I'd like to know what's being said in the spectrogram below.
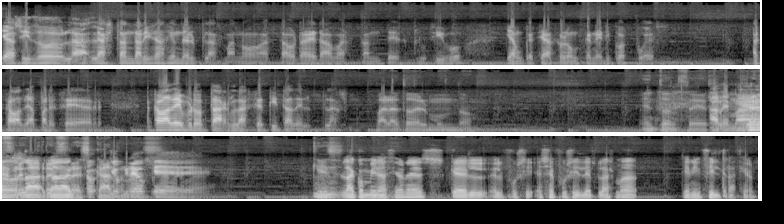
Y ha sido la, la estandarización del plasma, ¿no? Hasta ahora era bastante exclusivo y aunque sea solo en genéricos, pues acaba de aparecer, acaba de brotar la setita del plasma. para todo el mundo. Entonces, Además, Bueno, la- la- Yo, yo creo que ¿Qué es? Mm, La combinación es que el, el fusil- ese fusil de plasma tiene infiltración.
